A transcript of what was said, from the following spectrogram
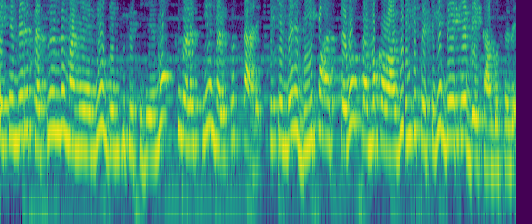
ಏಕೆಂದರೆ ಪ್ರತಿಯೊಂದು ಮನೆಯಲ್ಲಿಯೂ ಬೆಂಕಿ ಪೆಟ್ಟಿಗೆಯನ್ನು ಬಳಸಿಯೇ ಬಳಸುತ್ತಾರೆ. ಏಕೆಂದರೆ ದೀಪ ಹಚ್ಚಲು ಪ್ರಮುಖವಾಗಿ ಬೆಂಕಿ ಪೆಟ್ಟಿಗೆ ಬೇಕೇ ಬೇಕಾಗುತ್ತದೆ.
